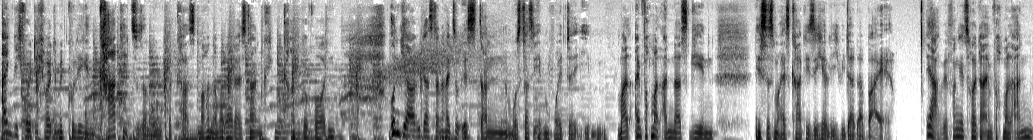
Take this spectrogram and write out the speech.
Eigentlich wollte ich heute mit Kollegin Kati zusammen einen Podcast machen, aber leider ist da ein Kind krank geworden. Und ja, wie das dann halt so ist, dann muss das eben heute eben mal einfach mal anders gehen. Nächstes Mal ist Kati sicherlich wieder dabei. Ja, wir fangen jetzt heute einfach mal an,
